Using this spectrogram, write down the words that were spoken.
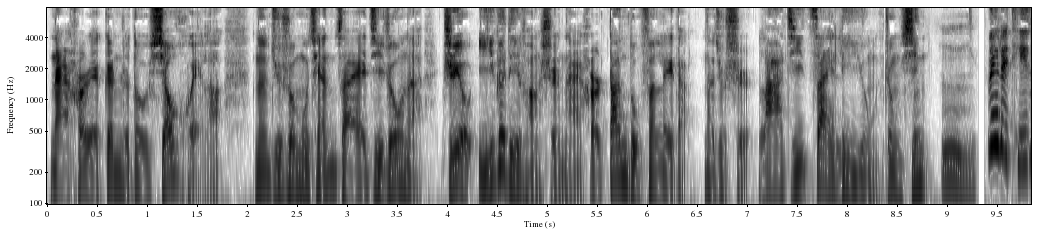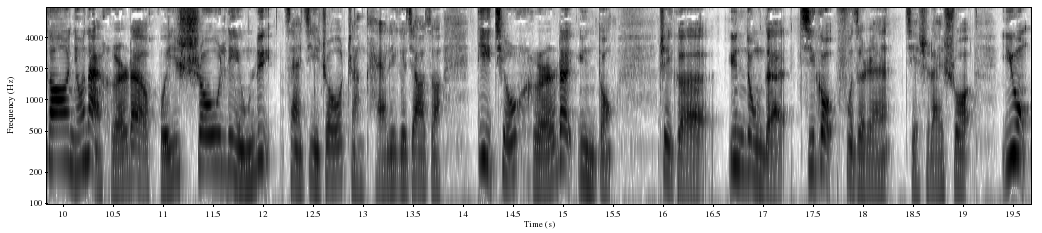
奶盒也跟着都销毁了。那据说目前在济州呢，只有一个地方是奶盒单独分类的，那就是垃圾再利用中心。嗯，为了提高牛奶盒的回收利用率，在济州展开了一个叫做“地球盒”的运动。这个运动的机构负责人解释来说，用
